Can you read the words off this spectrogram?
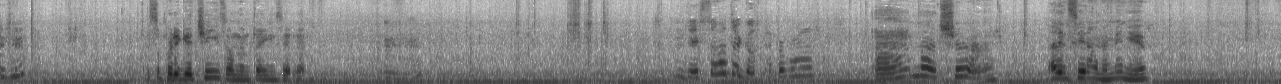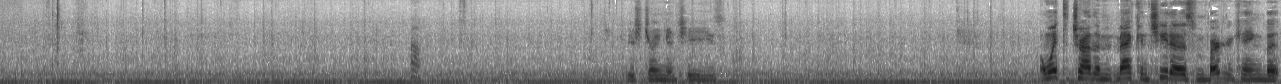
Mhm. That's a pretty good cheese on them things, isn't it? Mhm. Do they still have their ghost pepper rolls? I'm not sure. I didn't see it on the menu. Huh. You're stringing cheese. I went to try the mac and Cheetos from Burger King, but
